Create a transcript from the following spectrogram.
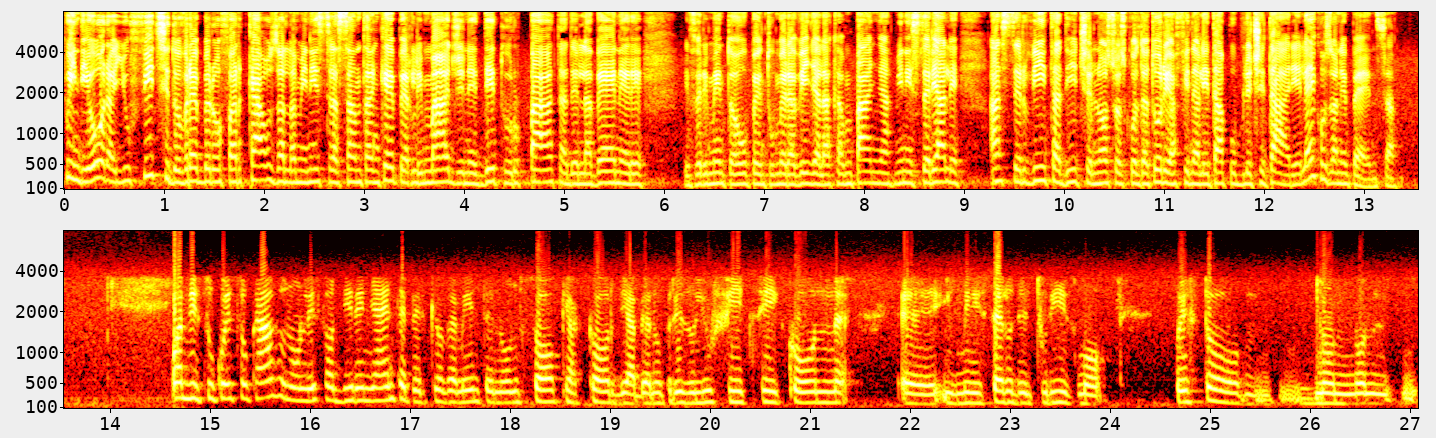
quindi ora gli uffizi dovrebbero far causa alla ministra Santanchè per l'immagine deturpata della Venere riferimento a Open to Meraviglia, la campagna ministeriale asservita, dice il nostro ascoltatore, a finalità pubblicitarie. Lei cosa ne pensa? Guardi, su questo caso non le so dire niente perché ovviamente non so che accordi abbiano preso gli uffizi con eh, il Ministero del Turismo. Questo mm, non, non,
